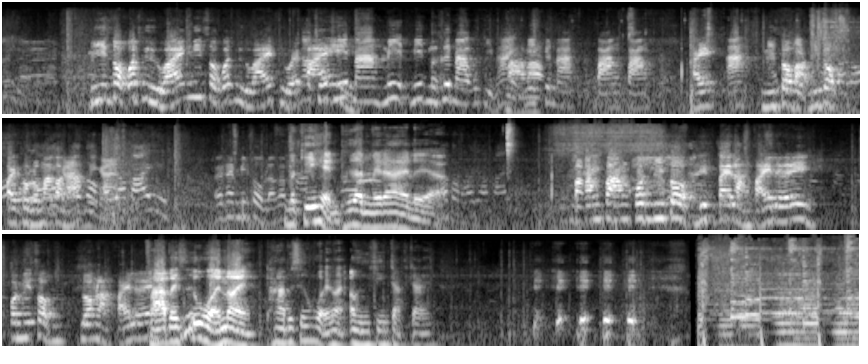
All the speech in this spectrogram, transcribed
มีศพก็ถือไว้ มีศพก็ถือไว้ ถือไว้ก็ไปชุบมีดมา มีด มีดมึงขึ้นมากูถีบให้มามามีมีดขึ้นมา ฟังฟังไอ้อะ มีศพอะมีศพไปศพลงมาก่อนนะศพเขาเอาไปใครมีศพแล้วก็เมื่อกี้เห็นเพื่อนไม่ได้เลยอะศพเขาเอาไปฟังฟังคนมีศพดึงไปหลังไฟเลย คนมีศพรวมหลังไฟเลย พาไปซื้อหวยหน่อย พาไปซื้อหวยหน่อย เอาจริงๆจากใจ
